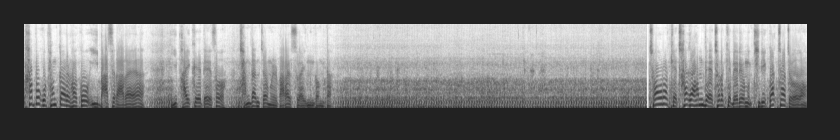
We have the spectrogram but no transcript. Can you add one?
타보고 평가를 하고 이 맛을 알아야 이 바이크에 대해서 장단점을 말할 수가 있는 겁니다. 저렇게 차가 한 대 저렇게 내려오면 길이 꽉 차죠.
